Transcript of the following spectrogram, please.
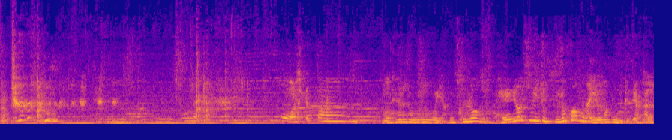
어 맛있겠다. 배를 접는 거 약간 그런 배려심이 좀 부족하구나 이런 것좀 느껴져. 약간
